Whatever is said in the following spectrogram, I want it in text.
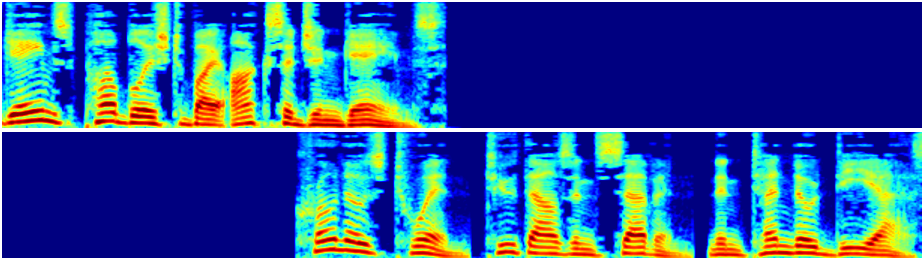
Games published by Oxygen Games Chronos Twin 2007 Nintendo DS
